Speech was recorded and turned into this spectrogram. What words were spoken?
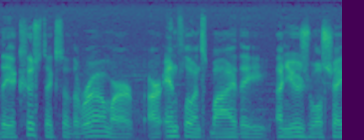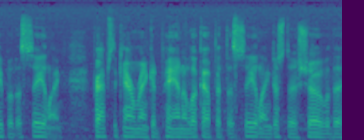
the acoustics of the room are, are influenced by the unusual shape of the ceiling. Perhaps the cameraman could pan and look up at the ceiling just to show the,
